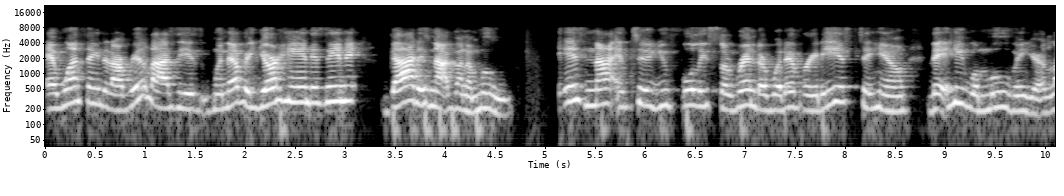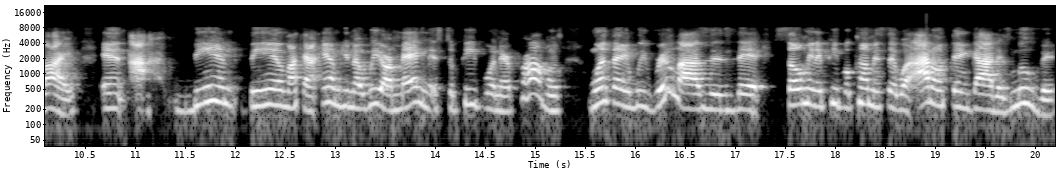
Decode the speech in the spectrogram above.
And one thing that I realize is whenever your hand is in it, God is not going to move. It's not until you fully surrender whatever it is to him that he will move in your life. And I, being being like I am, you know, we are magnets to people and their problems. One thing we realize is that so many people come and say, "Well, I don't think God is moving."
